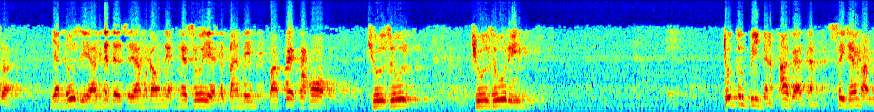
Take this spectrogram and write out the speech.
ဆိုညနိုးစရာနှစ်သက်စရာမကောင်းတဲ့ငှက်ဆိုးရဲ့အတန်တွေပါပက်ခဟောဂျူဆူ ဂျိုဆိုးတွေတုတ်တုပိနံအဂတံစိတ်ထဲမှာမ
